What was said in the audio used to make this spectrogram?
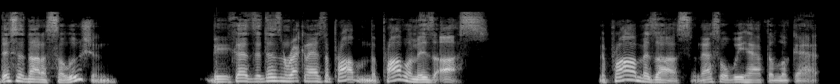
this is not a solution because it doesn't recognize the problem. The problem is us. The problem is us. And that's what we have to look at.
